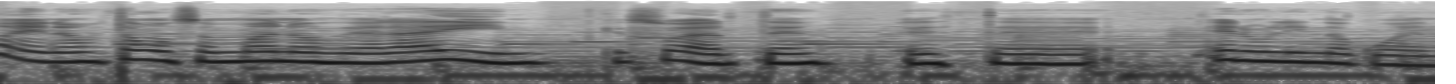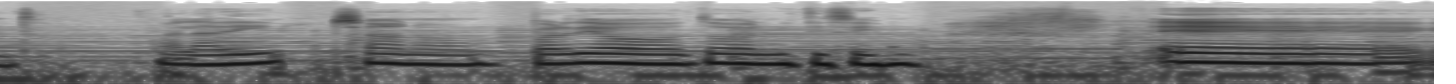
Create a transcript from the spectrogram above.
Bueno, estamos en manos de Aladín. Qué suerte. Este era un lindo cuento. Aladín ya no perdió todo el misticismo. Eh,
